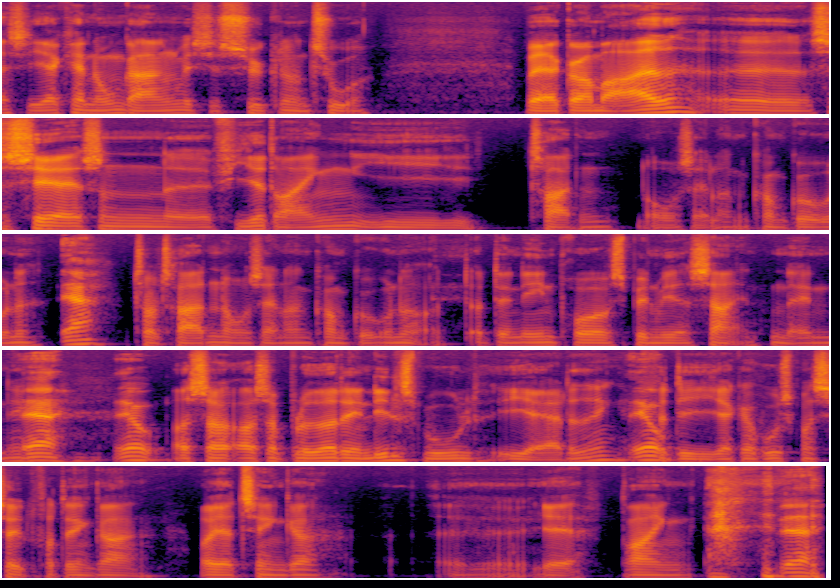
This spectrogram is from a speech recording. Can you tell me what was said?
Altså jeg kan nogle gange, hvis jeg cykler en tur, hvad jeg gør meget, øh, så ser jeg sådan øh, fire drenge i 13 års alderen kom gående. Ja. 12-13 års alderen kom gående, og, og den ene prøver at spille mere sej end den anden. Ikke? Ja, jo. Og så, og så bløder det en lille smule i hjertet, ikke? Jo. fordi jeg kan huske mig selv fra dengang, og jeg tænker, øh, ja, dreng, Ja.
